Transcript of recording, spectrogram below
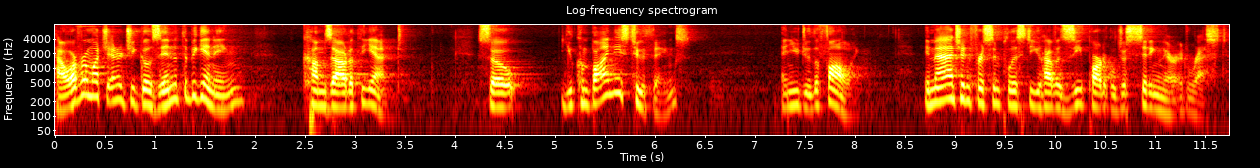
however much energy goes in at the beginning comes out at the end. So you combine these two things and you do the following. Imagine for simplicity you have a z particle just sitting there at rest.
